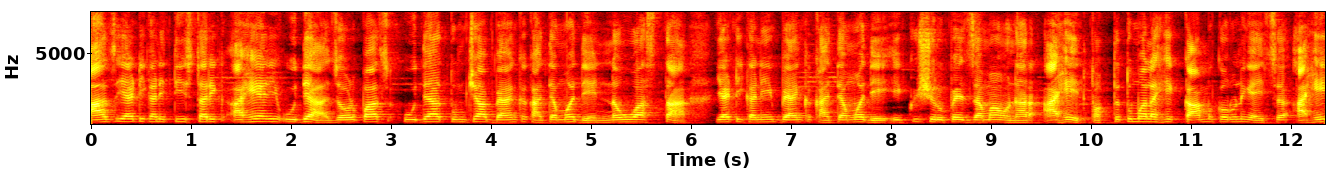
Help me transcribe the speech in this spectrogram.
आज या ठिकाणी तीस तारीख आहे आणि उद्या जवळपास उद्या तुमच्या बँक खात्यामध्ये नऊ वाजता या ठिकाणी बँक खात्यामध्ये एकवीसशे रुपये जमा होणार आहेत. फक्त तुम्हाला हे काम करून घ्यायचं आहे.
